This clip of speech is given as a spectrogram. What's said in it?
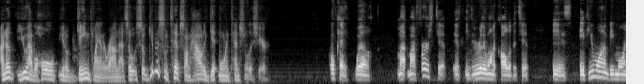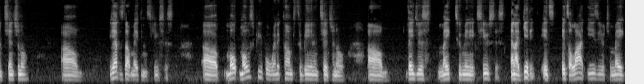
i know you have a whole you know game plan around that. So so give us some tips on how to get more intentional this year. Okay. Well my, my first tip if, if you really want to call it a tip is if you want to be more intentional, um, you have to stop making excuses. Uh, mo- most people, when it comes to being intentional, um, they just make too many excuses, and I get it. It's it's a lot easier to make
